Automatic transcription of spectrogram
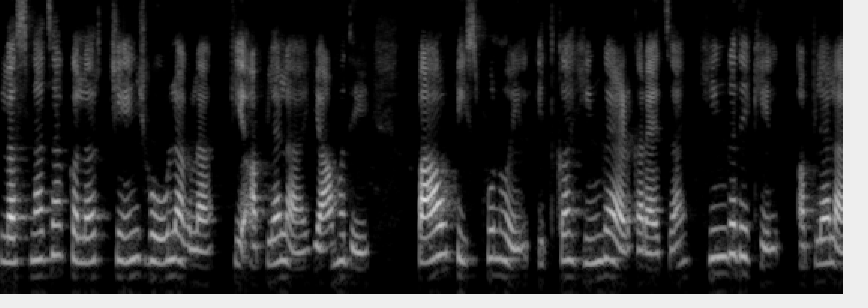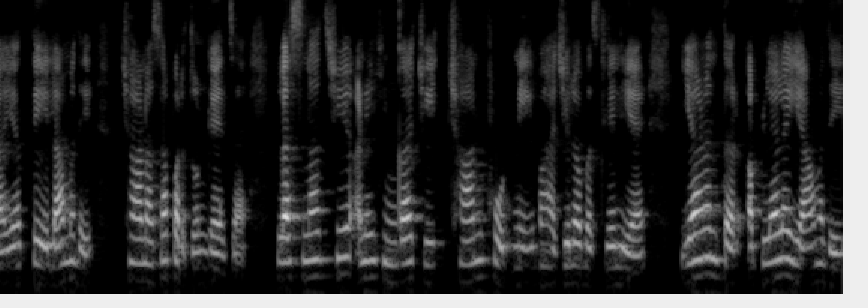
लसणाचा कलर चेंज होऊ लागला की आपल्याला यामध्ये पाव टीस्पून होईल इतका हिंग ऍड करायचा. हिंग देखील आपल्याला या तेलामध्ये छान असा परतून घ्यायचा आहे. लसणाची आणि हिंगाची छान फोडणी भाजीला बसलेली आहे. यानंतर आपल्याला यामध्ये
